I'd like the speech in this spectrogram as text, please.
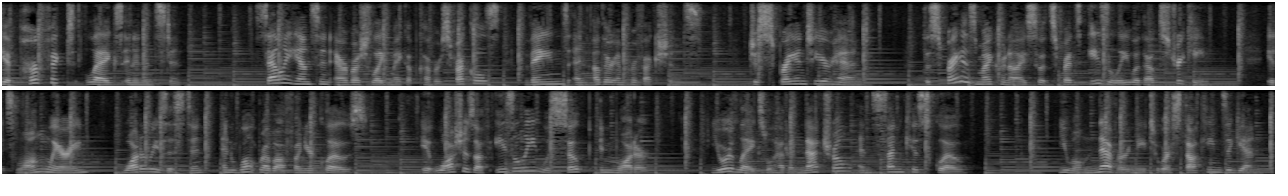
Get perfect legs in an instant. Sally Hansen Airbrush Leg Makeup covers freckles, veins, and other imperfections. Just spray into your hand. The spray is micronized so it spreads easily without streaking. It's long wearing, water resistant, and won't rub off on your clothes. It washes off easily with soap and water. Your legs will have a natural and sun-kissed glow. You will never need to wear stockings again.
